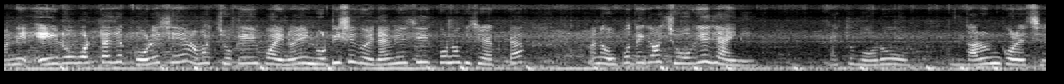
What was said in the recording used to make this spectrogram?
মানে এই রোবটটা যে করেছে আমার চোখেই পড়েনি মানে নোটিশই করিনি। আমি ভেবেছি কোনো কিছু একটা। মানে উপর দিকে আমার চোখে যায়নি। এত বড় দারুণ করেছে।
